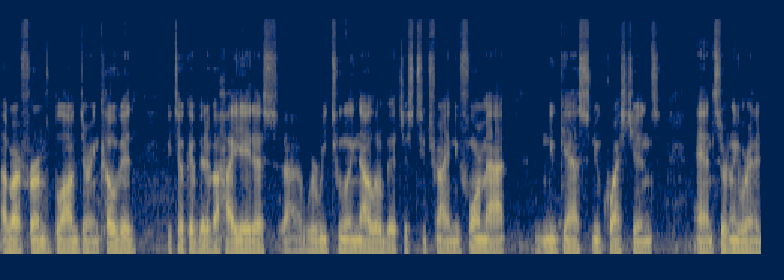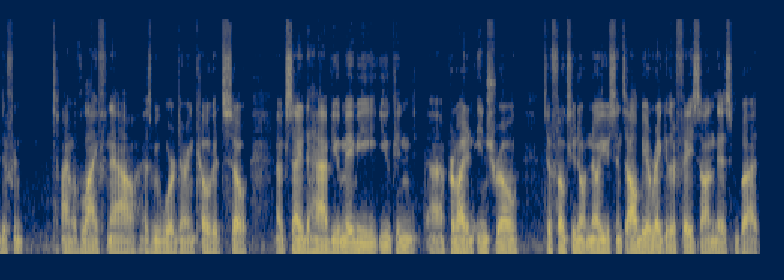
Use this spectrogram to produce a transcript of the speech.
of our firm's blog during COVID. We took a bit of a hiatus. Uh, we're retooling now a little bit just to try a new format, new guests, new questions, and certainly we're in a different time of life now as we were during COVID. So I'm excited to have you. Maybe you can uh, provide an intro to folks who don't know you, since I'll be a regular face on this, but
